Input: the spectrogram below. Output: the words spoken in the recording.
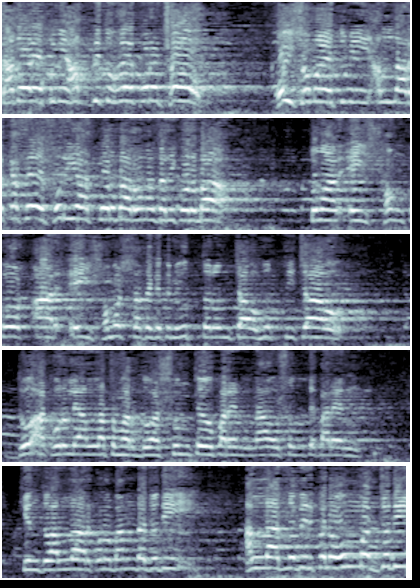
চাদরে তুমি আবৃত হয়ে পড়েছ। ওই সময় তুমি আল্লাহর কাছে ফরিয়াদ করবা রোনাজারি করবা। তোমার এই সংকট আর এই সমস্যা থেকে তুমি উত্তরণ চাও, মুক্তি চাও। দোয়া করলে আল্লাহ তোমার দোয়া শুনতেও পারেন, নাও শুনতে পারেন। কিন্তু আল্লাহর কোন বান্দা যদি আল্লাহর নবীর কোন উম্মত যদি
